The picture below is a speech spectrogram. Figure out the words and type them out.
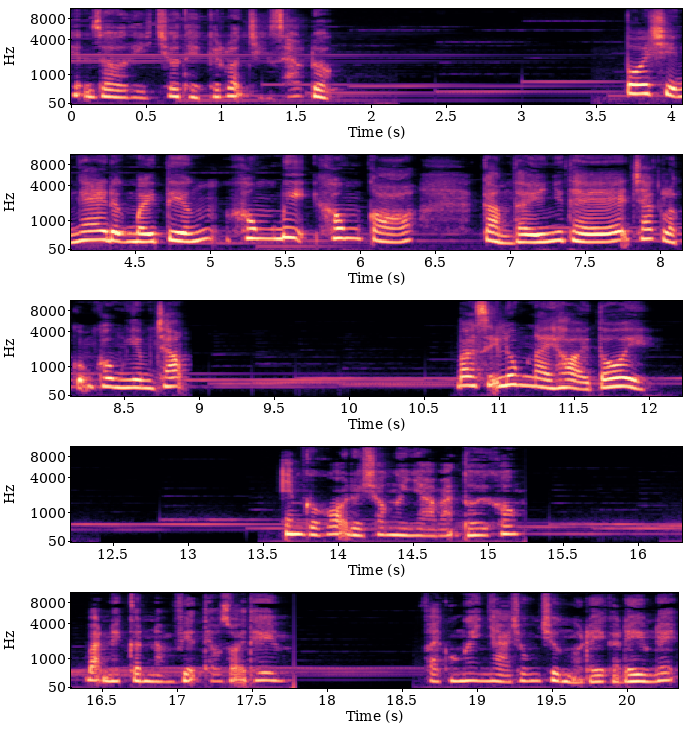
Hiện giờ thì chưa thể kết luận chính xác được. Tôi chỉ nghe được mấy tiếng không bị, không có, cảm thấy như thế chắc là cũng không nghiêm trọng. Bác sĩ lúc này hỏi tôi. Em có gọi được cho người nhà bạn tới không? Bạn ấy cần nằm viện theo dõi thêm. Phải có người nhà trông chừng ở đây cả đêm đấy.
